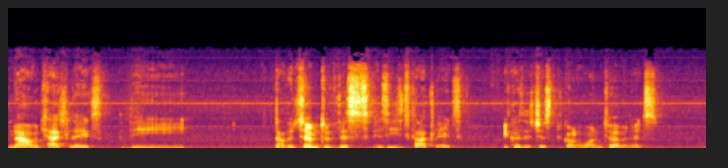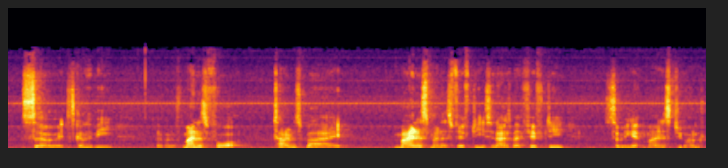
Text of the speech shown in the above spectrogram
now we calculate the, now the determinant of this is easy to calculate because it's just got one term in it. So it's gonna be of minus 4 times by minus minus 50, so it's by 50, so we get minus 200.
